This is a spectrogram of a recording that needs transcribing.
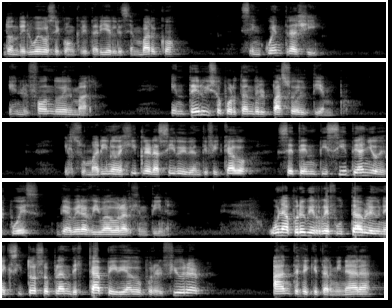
donde luego se concretaría el desembarco, se encuentra allí, en el fondo del mar, entero y soportando el paso del tiempo. El submarino de Hitler ha sido identificado 77 años después de haber arribado a la Argentina. Una prueba irrefutable de un exitoso plan de escape ideado por el Führer antes de que terminara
